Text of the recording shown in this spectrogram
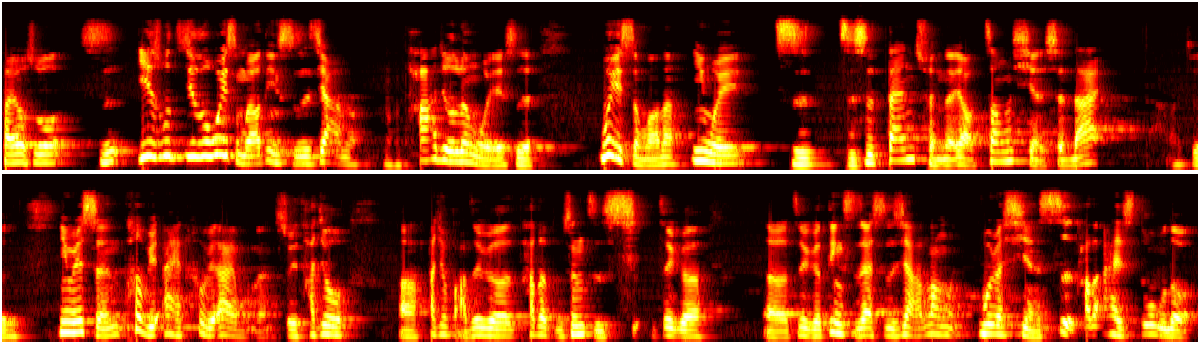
他又说十耶稣基督为什么要定十字架呢？他就认为是。为什么呢？因为只只是单纯的要彰显神的爱啊，就是因为神特别爱特别爱我们，所以他就啊他就把这个他的独生子是这个呃这个定死在十字架，让为了显示他的爱是多么的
